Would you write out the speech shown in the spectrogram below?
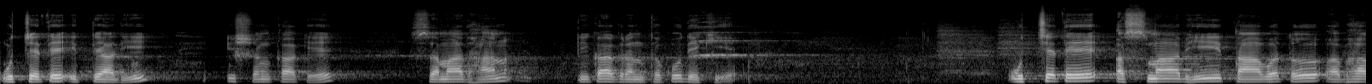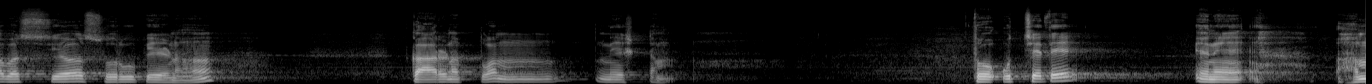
उच्चते इत्यादि इस शंका के समाधान टीका ग्रंथ को देखिए। उच्यते अस्मा भी तावत अभावस्य स्वरूपेण कारणत्व नेष्टम। तो उच्चते यानी हम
